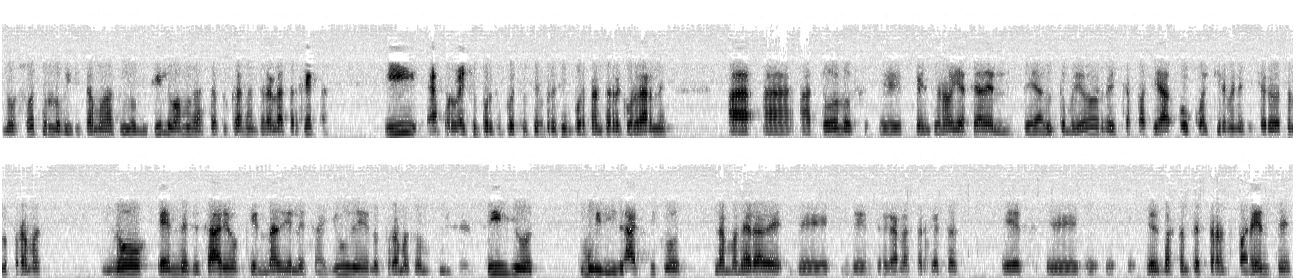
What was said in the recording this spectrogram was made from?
nosotros lo visitamos a su domicilio, vamos hasta su casa a entregar la tarjeta. Y aprovecho, por supuesto, siempre es importante recordarle a, a, todos los eh, pensionados, ya sea del, de adulto mayor, de discapacidad o cualquier beneficiario de todos los programas, no es necesario que nadie les ayude, los programas son muy sencillos, muy didácticos, la manera de, de, entregar las tarjetas es, eh, eh, es bastante transparente,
